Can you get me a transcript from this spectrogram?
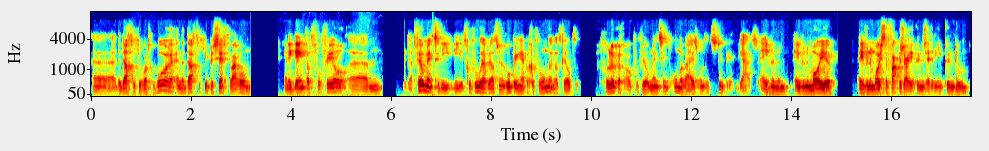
uh, de dag dat je wordt geboren en de dag dat je beseft waarom. En ik denk dat voor veel, um, dat veel mensen die, die het gevoel hebben dat ze een roeping hebben gevonden, en dat geldt gelukkig ook voor veel mensen in het onderwijs, want het is natuurlijk ja, het is een, van de, een, mooie, een van de mooiste vakken zou je kunnen zeggen die je kunt doen.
